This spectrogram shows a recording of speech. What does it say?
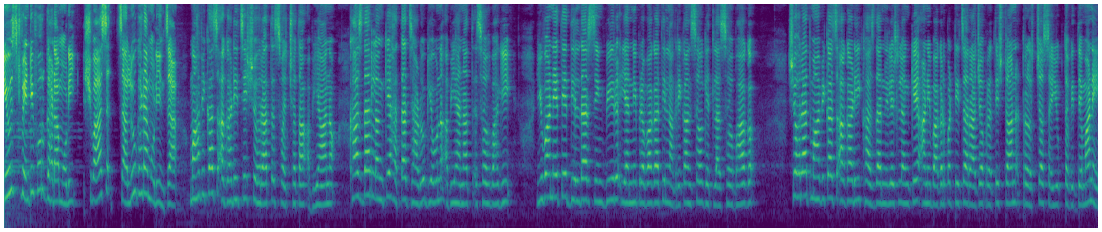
न्यूज ट्वेंटी फोर घडामोडी श्वास चालू घडामोडींचा. महाविकास आघाडीचे शहरात स्वच्छता अभियान. खासदार लंके हातात झाडू घेऊन अभियानात सहभागी. युवा नेते दिलदार सिंग बीर यांनी प्रभागातील नागरिकांसह घेतला सहभाग. शहरात महाविकास आघाडी खासदार निलेश लंके आणि बागडपट्टीचा राजा प्रतिष्ठान ट्रस्टच्या संयुक्त विद्यमाने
